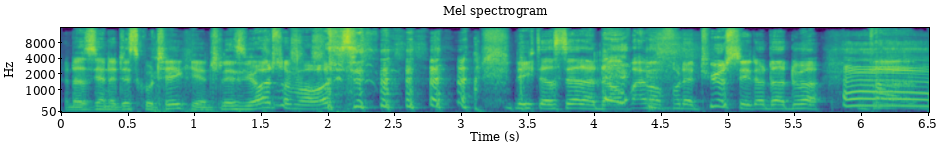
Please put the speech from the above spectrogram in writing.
Denn das ist ja eine Diskothek hier in Schleswig-Holstein bei uns. nicht, dass der dann da auf einmal vor der Tür steht und dann nur ein paar,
